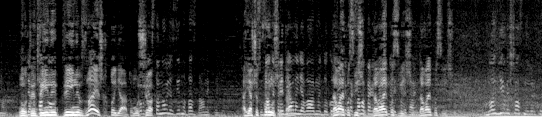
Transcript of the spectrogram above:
Ну, Ну, ти, початку- ти, і не, ти і не знаєш, хто я, тому Добре, Я встановлю згідно баз даних тоді. А я щось порушив. так? вами документів Давай так само посвідчення, передбачена давай посвідчення, відповідальність. давай посвідчення. Воно є весь час наверху.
